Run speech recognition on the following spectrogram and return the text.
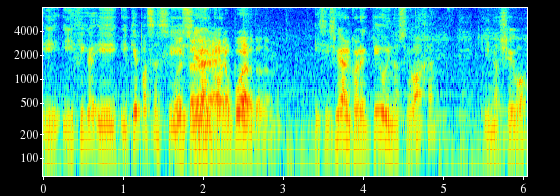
Y, y, fija- y- y qué pasa si Puede llega co- aeropuerto también. y si llega el colectivo y no se baja y no llegó?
